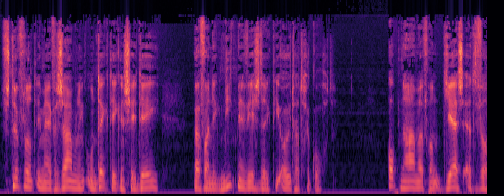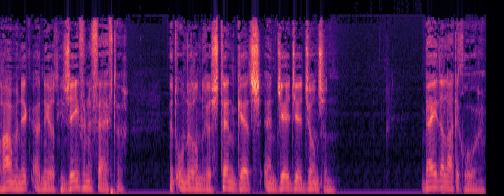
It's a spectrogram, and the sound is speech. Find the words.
Snuffelend in mijn verzameling ontdekte ik een cd waarvan ik niet meer wist dat ik die ooit had gekocht. Opname van Jazz at the Philharmonic uit 1957 met onder andere Stan Getz en J.J. Johnson. Beide laat ik horen.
